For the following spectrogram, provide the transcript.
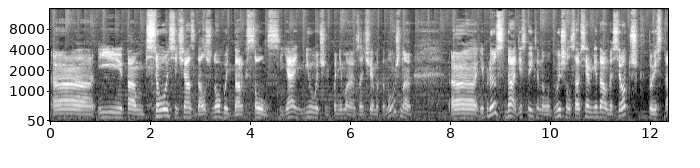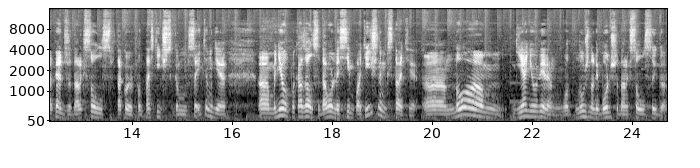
Э, и там все сейчас должно быть Dark Souls. Я не очень понимаю, зачем это нужно. И плюс, да, действительно, вот вышел совсем недавно Search, то есть, опять же, Dark Souls в такой фантастическом сеттинге. Э, Мне он показался довольно симпатичным, кстати, э, но я не уверен, вот нужно ли больше Dark Souls игр.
